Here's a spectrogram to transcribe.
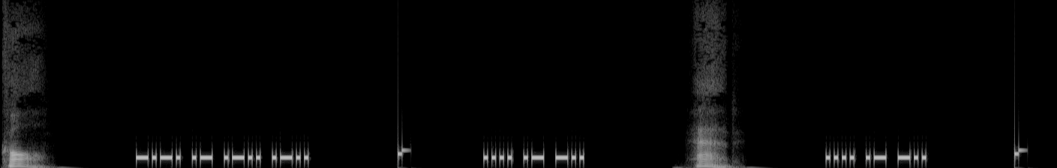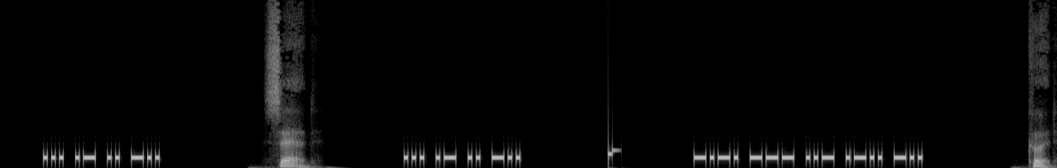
Call. Had. Said. Could.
